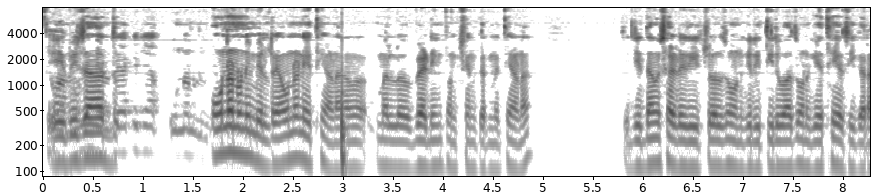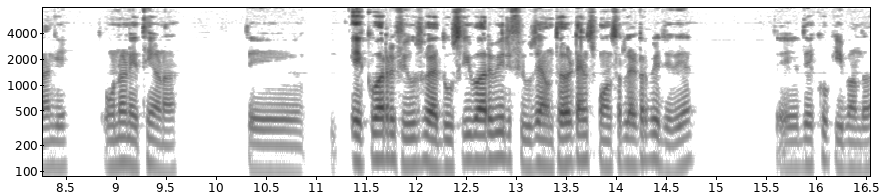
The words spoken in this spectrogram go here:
ਤੇ ਵੀਜ਼ਾ ਉਹਨਾਂ ਨੂੰ ਨਹੀਂ ਮਿਲ ਰਿਹਾ ਉਹਨਾਂ ਨੇ ਇੱਥੇ ਆਣਾ ਮਤਲਬ ਵੈਡਿੰਗ ਫੰਕਸ਼ਨ ਕਰਨ ਇੱਥੇ ਆਣਾ ਤੇ ਜਿੱਦਾਂ ਵੀ ਸਾਡੇ ਰਿਚੁਅਲਸ ਹੋਣਗੇ ਰੀਤੀ ਰਿਵਾਜ ਹੋਣਗੇ ਇੱਥੇ ਅਸੀਂ ਕਰਾਂਗੇ ਤੇ ਉਹਨਾਂ ਨੇ ਇੱਥੇ ਆਣਾ ਤੇ ਇੱਕ ਵਾਰ ਰਿਫਿਊਜ਼ ਹੋਇਆ ਦੂਸਰੀ ਵਾਰ ਵੀ ਰਿਫਿਊਜ਼ ਹੈ ਹੁਣ ਥਰਡ ਟਾਈਮ ਸਪਾਂਸਰ ਲੈਟਰ ਭੇਜੇ ਦੇ ਆ ਤੇ ਦੇਖੋ ਕੀ ਬੰਦਾ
